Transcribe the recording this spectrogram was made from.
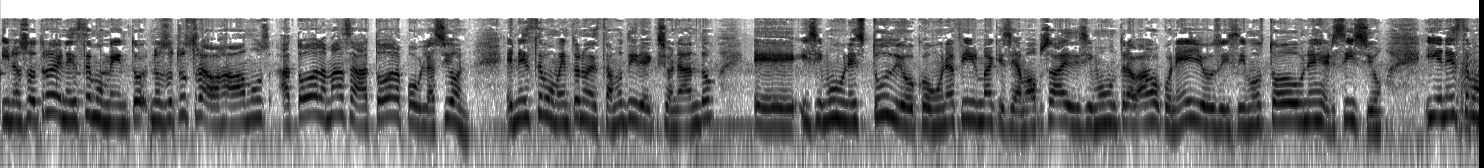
Y nosotros en este momento, nosotros trabajábamos a toda la masa, a toda la población. En este momento nos estamos direccionando. Eh, hicimos un estudio con una firma que se llama Upside, hicimos un trabajo con ellos, hicimos todo un ejercicio. Y en este momento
